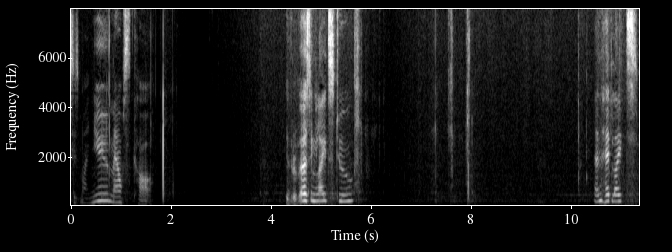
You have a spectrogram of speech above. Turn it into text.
This is my new mouse car. With reversing lights too. And headlights.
